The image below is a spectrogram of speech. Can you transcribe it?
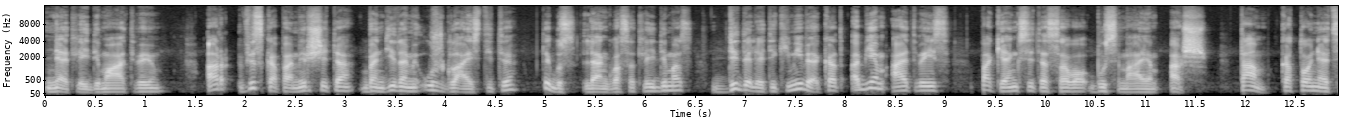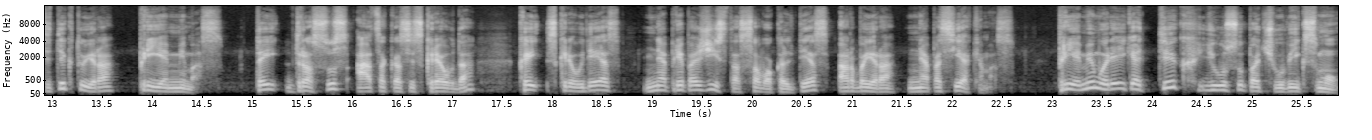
neatleidimo atveju, ar viską pamiršite, bandydami užglaistyti, tai bus lengvas atleidimas, didelė tikimybė, kad abiem atvejais pakenksite savo būsimajam aš. Tam, kad to neatsitiktų, yra prieimimas. Tai drasus atsakas į skriaudą, kai skriaudėjas nepripažįsta savo kalties arba yra nepasiekiamas. Prieimimui reikia tik jūsų pačių veiksmų.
